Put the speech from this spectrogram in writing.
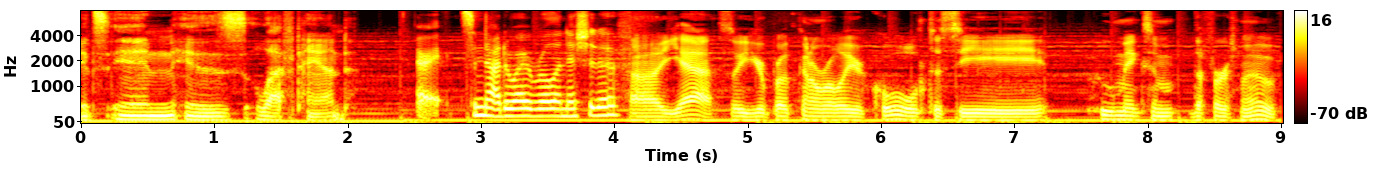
It's in his left hand. all right so now do i roll initiative Uh, yeah. So you're both gonna roll your cool to see who makes him the first move.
